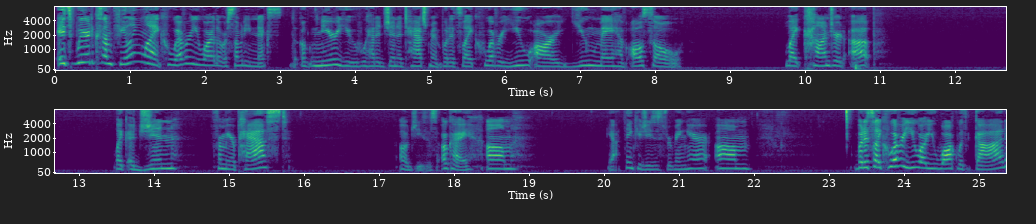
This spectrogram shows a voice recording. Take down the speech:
it's weird because I'm feeling like whoever you are, there was somebody next near you who had a jinn attachment, but it's like whoever you are, you may have also like conjured up like a jinn from your past. Oh Jesus. Okay. Um yeah, thank you Jesus for being here. Um but it's like whoever you are, you walk with God.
